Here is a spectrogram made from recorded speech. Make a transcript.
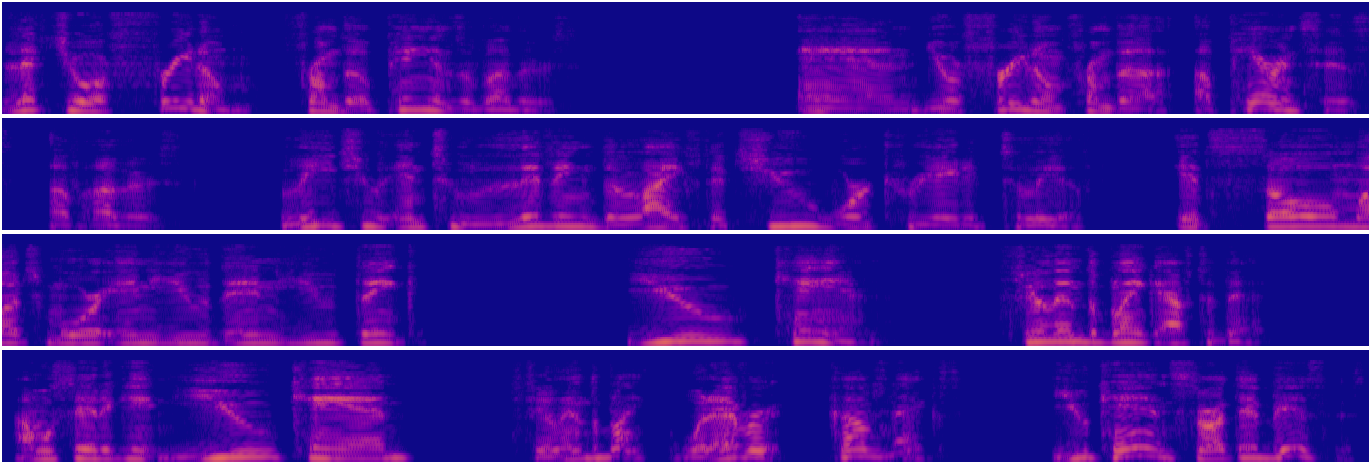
let your freedom from the opinions of others and your freedom from the appearances of others leads you into living the life that you were created to live. It's so much more in you than you think you can. Fill in the blank after that. I'm going to say it again. You can fill in the blank. Whatever comes next. You can start that business.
